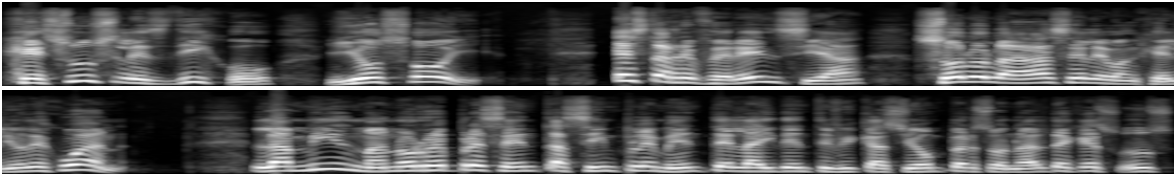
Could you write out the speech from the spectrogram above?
Jesús les dijo, yo soy. Esta referencia solo la hace el Evangelio de Juan. La misma no representa simplemente la identificación personal de Jesús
